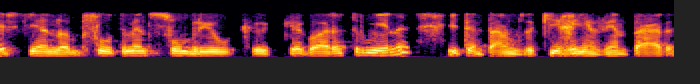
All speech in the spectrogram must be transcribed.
este ano absolutamente sombrio que, que agora termina e tentarmos aqui reinventar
